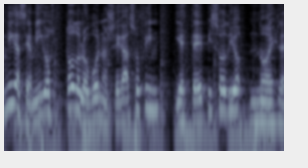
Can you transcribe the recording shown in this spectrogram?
Amigas y amigos, todo lo bueno llega a su fin y este episodio no es la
